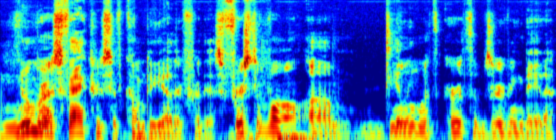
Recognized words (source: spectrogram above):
numerous factors have come together for this. First of all, um, dealing with Earth observing data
